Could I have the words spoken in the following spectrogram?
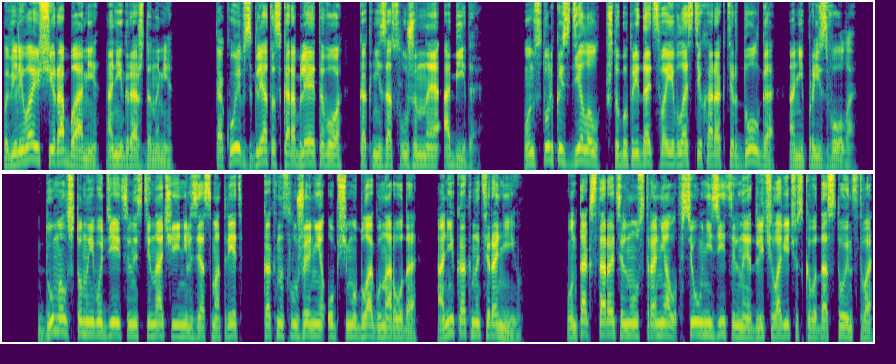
повелевающий рабами, а не гражданами. Такой взгляд оскорбляет его, как незаслуженная обида. Он столько сделал, чтобы придать своей власти характер долга, а не произвола. Думал, что на его деятельность иначе и нельзя смотреть, как на служение общему благу народа, а не как на тиранию. Он так старательно устранял все унизительное для человеческого достоинства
